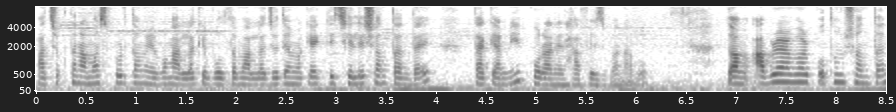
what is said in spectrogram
পাঁচক্ত নামাজ পড়তাম এবং আল্লাহকে বলতাম, আল্লাহ যদি আমাকে একটি ছেলে সন্তান দেয়, তাকে আমি কোরআনের হাফেজ বানাবো। তো আবরার আমার প্রথম সন্তান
